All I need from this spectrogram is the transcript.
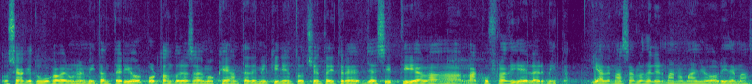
O sea que tuvo que haber una ermita anterior, por tanto ya sabemos que antes de 1583 ya existía la, cofradía y la ermita. Y además se habla del hermano mayor y demás.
